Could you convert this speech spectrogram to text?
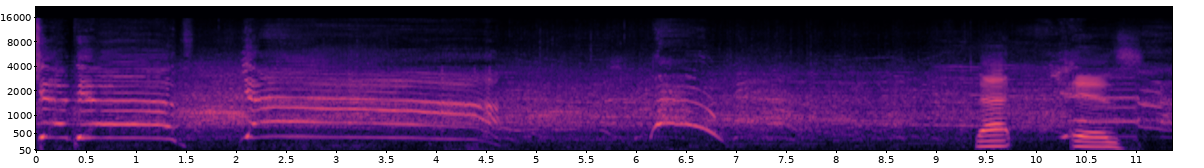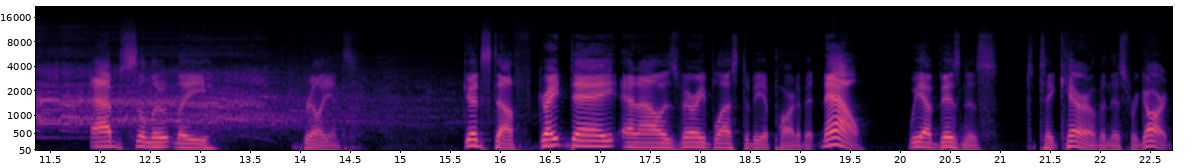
champions. Yeah! That is absolutely brilliant. Good stuff. Great day, and I was very blessed to be a part of it. Now, we have business to take care of in this regard.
